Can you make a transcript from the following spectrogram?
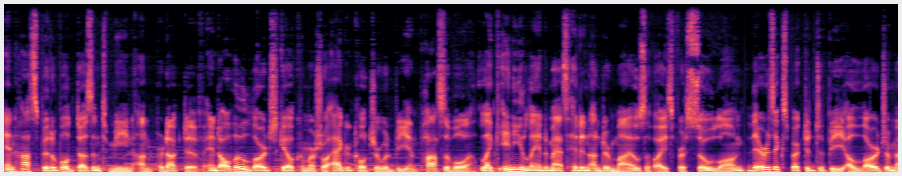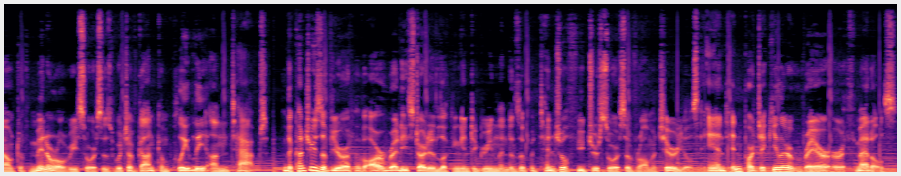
inhospitable doesn't mean unproductive, and although large-scale commercial agriculture would be impossible, like any landmass hidden under miles of ice for so long, there is expected to be a large amount of mineral resources which have gone completely untapped. The countries of Europe have already started looking into Greenland as a potential future source of raw materials, and in particular, rare earth metals.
